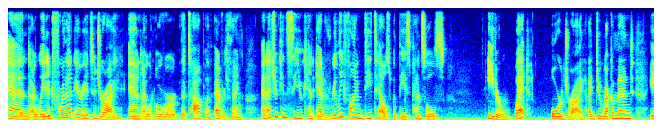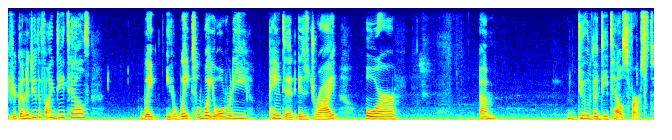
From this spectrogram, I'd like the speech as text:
and I waited for that area to dry and I went over the top of everything. And as you can see, you can add really fine details with these pencils, either wet or dry. I do recommend if you're going to do the fine details, wait either wait till what you already painted is dry or um, do the details first.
